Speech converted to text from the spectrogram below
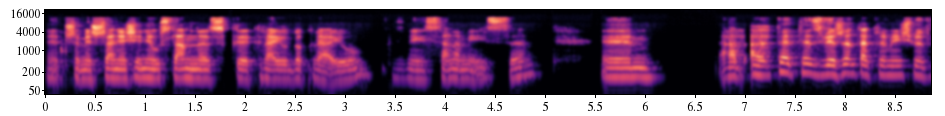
E, przemieszczania się nieustanne z kraju do kraju, z miejsca na miejsce. Ale te, te zwierzęta, które mieliśmy, w,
